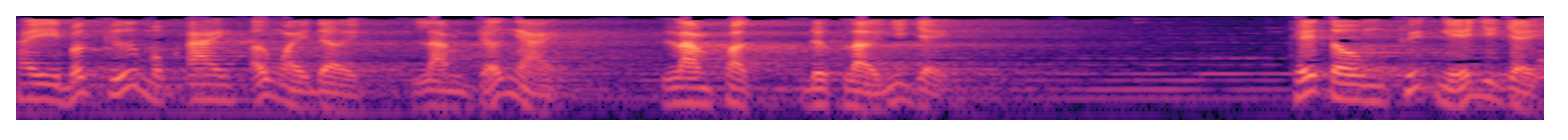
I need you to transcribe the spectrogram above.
hay bất cứ một ai ở ngoài đời làm trở ngại, làm Phật được lợi như vậy. Thế Tôn thuyết nghĩa như vậy.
